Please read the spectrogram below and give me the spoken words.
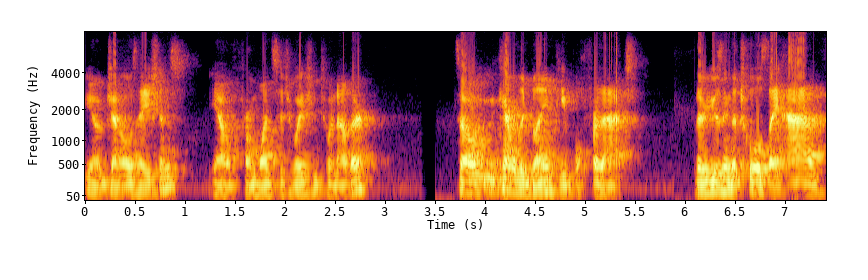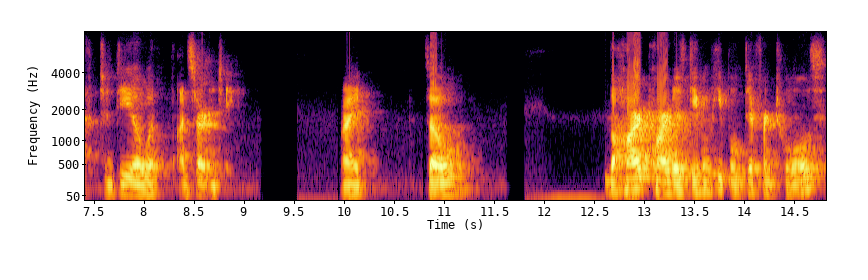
you know generalizations you know from one situation to another. So you can't really blame people for that. They're using the tools they have to deal with uncertainty right? So the hard part is giving people different tools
